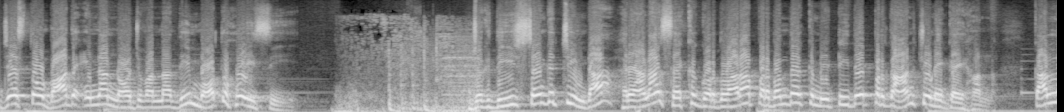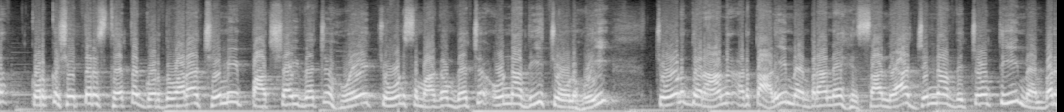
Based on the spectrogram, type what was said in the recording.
ਜਿਸ ਤੋਂ ਬਾਅਦ ਇਹਨਾਂ ਨੌਜਵਾਨਾਂ ਦੀ ਮੌਤ ਹੋਈ ਸੀ। ਜਗਦੀਸ਼ ਸਿੰਘ ਝਿੰਡਾ, ਹਰਿਆਣਾ ਸਿੱਖ ਗੁਰਦੁਆਰਾ ਪ੍ਰਬੰਧਕ ਕਮੇਟੀ ਦੇ ਪ੍ਰਧਾਨ ਚੁਣੇ ਗਏ ਹਨ। ਕੱਲ ਕੁਰਕਸ਼ੇਤਰ ਸਥਿਤ ਗੁਰਦੁਆਰਾ 6ਵੀਂ ਪਾਤਸ਼ਾਹੀ ਵਿੱਚ ਹੋਏ ਚੋਣ ਸਮਾਗਮ ਵਿੱਚ ਉਹਨਾਂ ਦੀ ਚੋਣ ਹੋਈ। ਚੋਣ ਦੌਰਾਨ 48 ਮੈਂਬਰਾਂ ਨੇ ਹਿੱਸਾ ਲਿਆ, ਜਿਨ੍ਹਾਂ ਵਿੱਚੋਂ 30 ਮੈਂਬਰ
